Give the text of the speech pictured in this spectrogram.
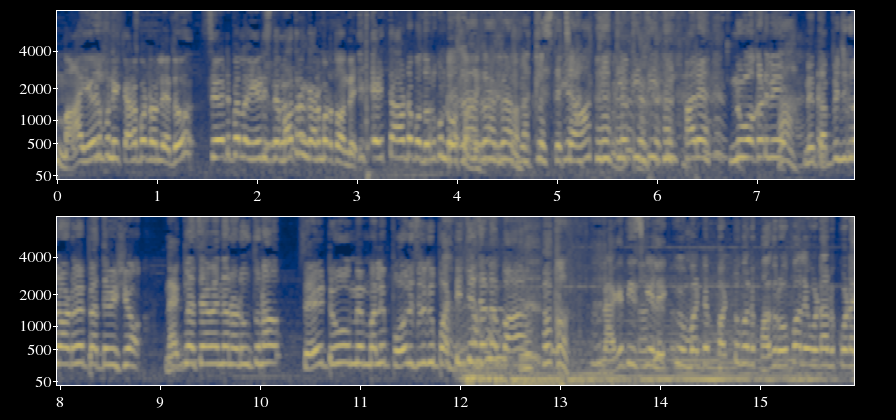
మా ఏడుపు నీకు కనపడడం లేదు. సేటు పిల్ల ఏడిస్తే మాత్రం కనపడుతోంది. ఏ తాట దొరుకుంటూ వస్తుంది. నెక్లెస్. అరే నువ్వు ఒకటివి. నేను తప్పించుకురావడమే పెద్ద విషయం. నెక్లెస్ ఏమైందని అడుగుతున్నావు? సేటు మిమ్మల్ని పోలీసులకు పట్టించేశాడబ్బా. నగ తీసుకెళ్ళి ఎక్కువ ఇమ్మంటే పట్టు మన పది రూపాయలు ఇవ్వడానికి కూడా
